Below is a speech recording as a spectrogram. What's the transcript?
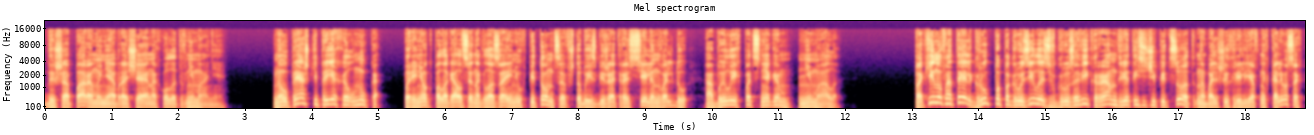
дыша паром и не обращая на холод внимания. На упряжке приехал Нука. Паренек полагался на глаза и нюх питомцев, чтобы избежать расселен во льду, а было их под снегом немало. Покинув отель, группа погрузилась в грузовик РАМ-2500 на больших рельефных колесах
